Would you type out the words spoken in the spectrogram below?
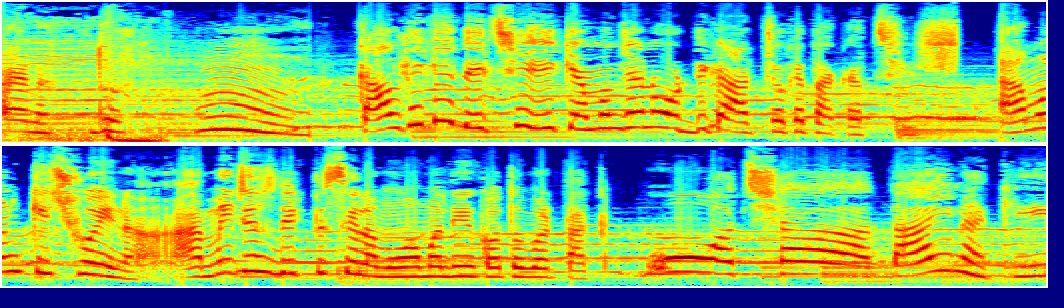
আরে না ধর। হুম কাল থেকে দেখছি কেমন যেন ওর দিকে আর চোখে তাকাচ্ছিস। এমন কিছুই না আমি জাস্ট দেখতেছিলাম ও আমাদের কতবার টাকা ও আচ্ছা তাই নাকি?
